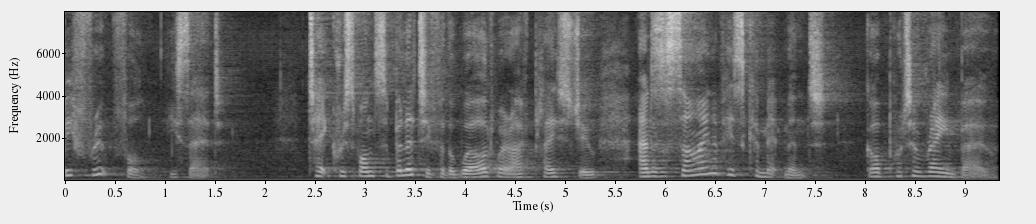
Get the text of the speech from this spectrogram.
Be fruitful, he said. Take responsibility for the world where I've placed you. And as a sign of his commitment, God put a rainbow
